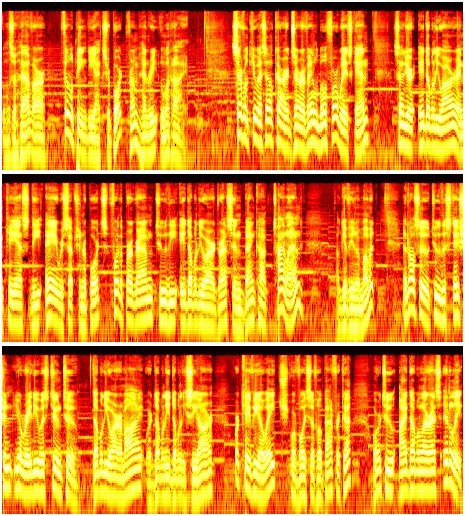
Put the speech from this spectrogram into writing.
We'll also have our Philippine DX report from Henry Umatai. Several QSL cards are available for Wavescan. Send your AWR and KSDA reception reports for the program to the AWR address in Bangkok, Thailand. I'll give you in a moment. And also to the station your radio is tuned to WRMI or WWCR or KVOH or Voice of Hope Africa or to IRRS Italy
